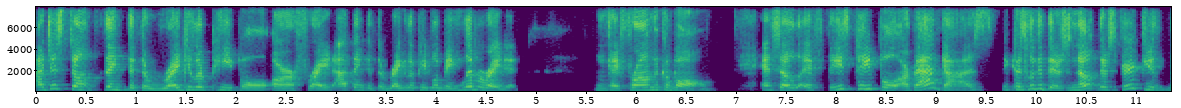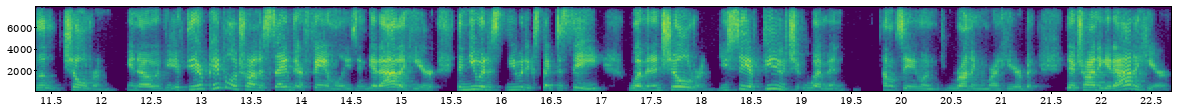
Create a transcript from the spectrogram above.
I just don't think that the regular people are afraid. I think that the regular people are being liberated, okay, from the cabal. And so if these people are bad guys, because look at there's no there's very few little children. You know, if if your people are trying to save their families and get out of here, then you would you would expect to see women and children. You see a few ch- women. I don't see anyone running right here, but they're trying to get out of here.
